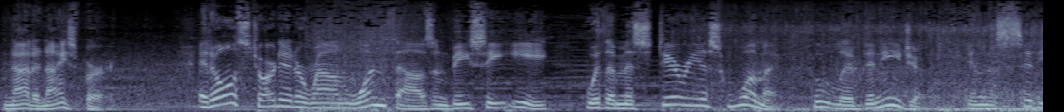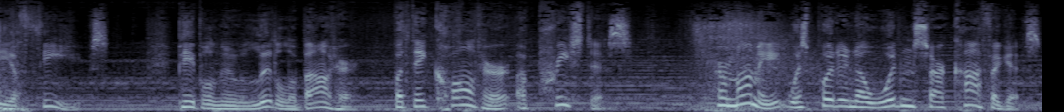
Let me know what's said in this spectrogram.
not an iceberg. It all started around 1000 BCE with a mysterious woman who lived in Egypt, in the city of Thebes. People knew little about her, but they called her a priestess. Her mummy was put in a wooden sarcophagus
